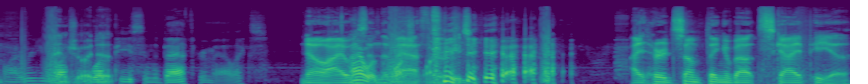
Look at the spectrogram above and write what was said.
Why were you I watching enjoyed One it. Piece in the bathroom, Alex? No, I was in the bathroom. Piece. I heard something about Skypiea,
